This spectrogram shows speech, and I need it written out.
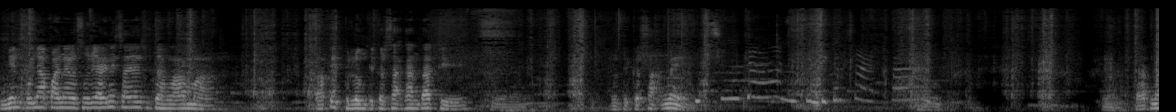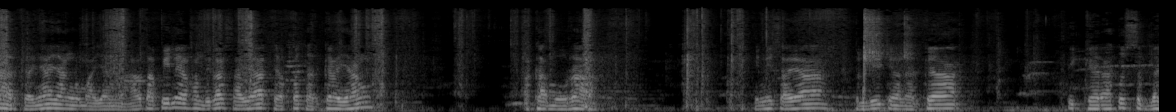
ingin punya panel surya ini saya sudah lama. Tapi belum dikersakkan tadi. Belum dikersak nih. Dikersakan Nah, karena harganya yang lumayan mahal tapi ini alhamdulillah saya dapat harga yang agak murah. Ini saya beli dengan harga 311.000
